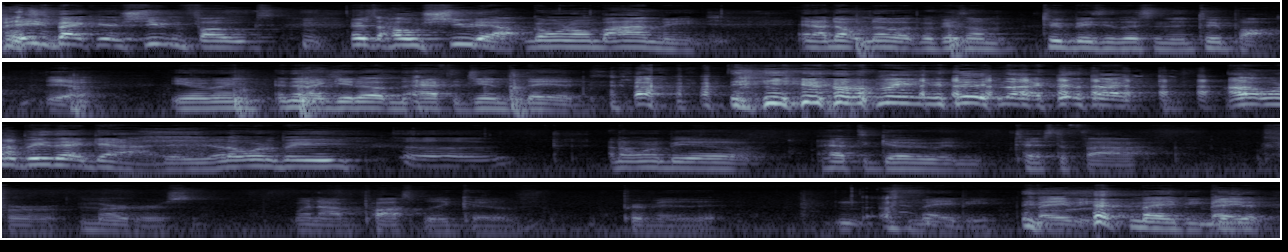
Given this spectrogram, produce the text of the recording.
Like, he's back here shooting folks. There's a whole shootout going on behind me, and I don't know it because I'm too busy listening to Tupac. Yeah. You know what I mean? And then I get up and half the gym's dead. you know what I mean? like, like, I don't want to be that guy, dude. I don't want to be. Uh. I don't want to be a have to go and testify for murders when I possibly could have prevented it. Maybe, Maybe. maybe. Maybe. it-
